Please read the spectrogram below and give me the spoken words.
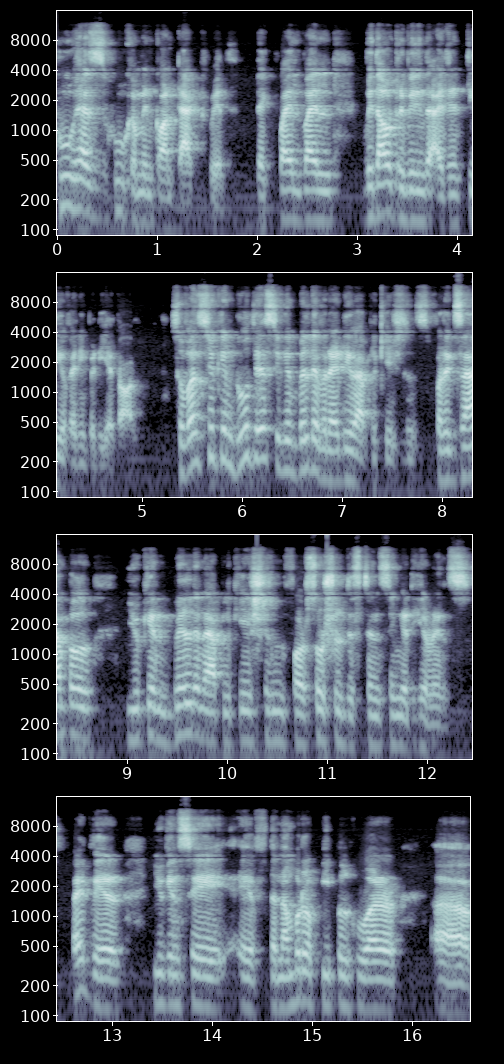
who has who come in contact with like while while without revealing the identity of anybody at all so once you can do this, you can build a variety of applications. For example, you can build an application for social distancing adherence, right? Where you can say if the number of people who are um,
